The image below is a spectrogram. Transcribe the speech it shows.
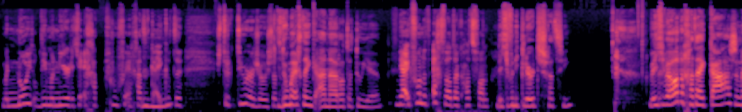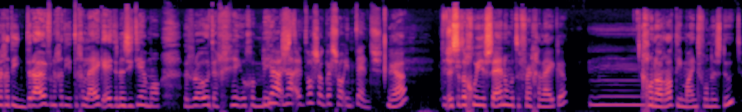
maar nooit op die manier dat je echt gaat proeven en gaat Mhm. kijken wat de structuur en zo is. Dat Doe me echt denken aan uh, Ratatouille. Ja, ik vond het echt wel dat ik had van, Dat je van die kleurtjes gaat zien. Weet je wel? Dan gaat hij kaas en dan gaat hij druif en dan gaat hij het tegelijk eten. En dan ziet hij helemaal rood en geel gemixt. ja, nou, het was ook best wel intens. Ja? Dus Is dat een goede scène om het te vergelijken? Mm, Gewoon een rat die mindfulness doet?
